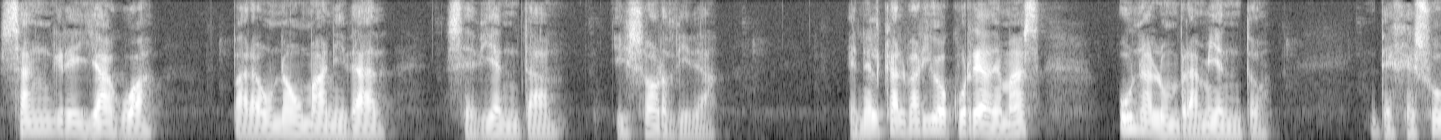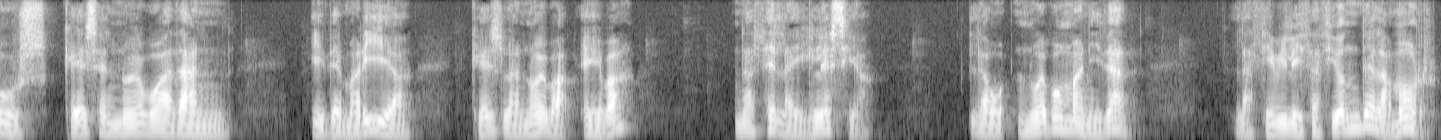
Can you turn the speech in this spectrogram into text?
sangre y agua para una humanidad sedienta y sórdida. En el Calvario ocurre además un alumbramiento de Jesús, que es el nuevo Adán, y de María, que es la nueva Eva, nace la Iglesia, la nueva humanidad, la civilización del amor,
